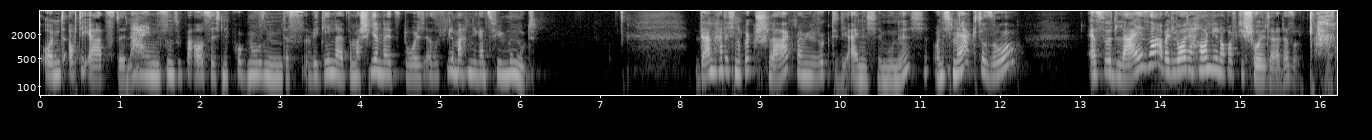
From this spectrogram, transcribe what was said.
Und auch die Ärzte, nein, das sind super Aussichten, die Prognosen, das, wir gehen da jetzt, marschieren da jetzt durch. Also viele machen dir ganz viel Mut. Dann hatte ich einen Rückschlag, bei mir wirkte die eine Chemo nicht. Und ich merkte so, es wird leiser, aber die Leute hauen dir noch auf die Schulter. Da so, ach,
